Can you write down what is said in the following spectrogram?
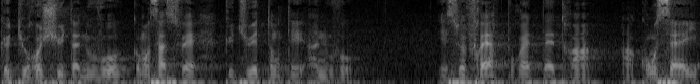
que tu rechutes à nouveau? Comment ça se fait que tu es tenté à nouveau Et ce frère pourrait être un, un conseil,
